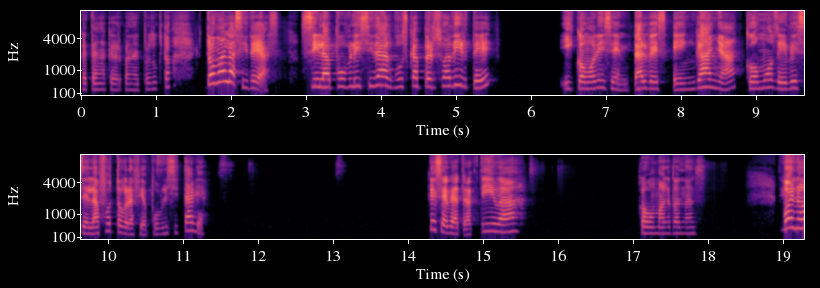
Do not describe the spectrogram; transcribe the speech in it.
Que tenga que ver con el producto. Toma las ideas. Si la publicidad busca persuadirte, y como dicen, tal vez engaña, ¿cómo debe ser la fotografía publicitaria? Que se vea atractiva, como McDonald's. Bueno,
